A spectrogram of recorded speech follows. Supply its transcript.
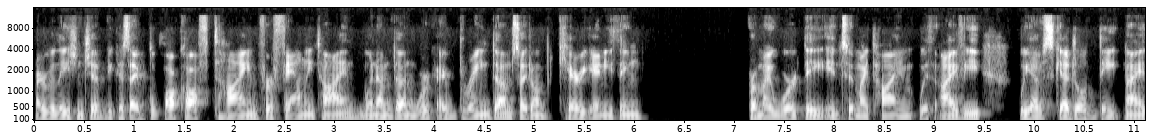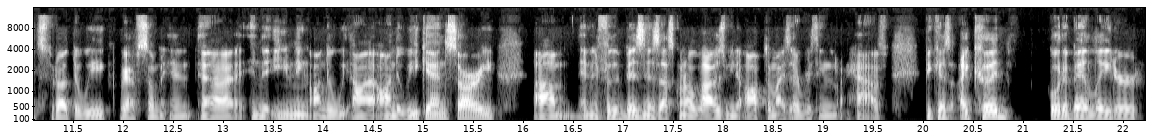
my relationship, because I block off time for family time. When I'm done work, I brain dump. So I don't carry anything from my workday into my time with Ivy. We have scheduled date nights throughout the week. We have some in uh, in the evening on the uh, on the weekend. Sorry, um, and then for the business, that's going to allows me to optimize everything that I have because I could go to bed later,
